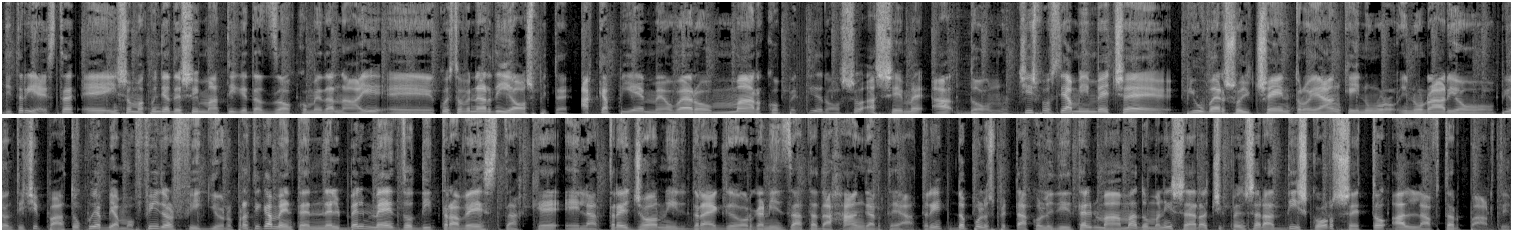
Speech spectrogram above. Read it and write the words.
di Trieste e insomma quindi adesso i matti che da Zoo come da Nai e questo venerdì ospite HPM ovvero Marco Pettirosso assieme a Don. Ci spostiamo invece più verso il centro e anche in un, in orario più anticipato, qui abbiamo Feeder Figure praticamente nel bel mezzo di Travesta che è la tre giorni di drag organizzata da Hangar Teatri. Dopo lo spettacolo di Telmama, domani sera ci penserà Disco Orsetto all'after party.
